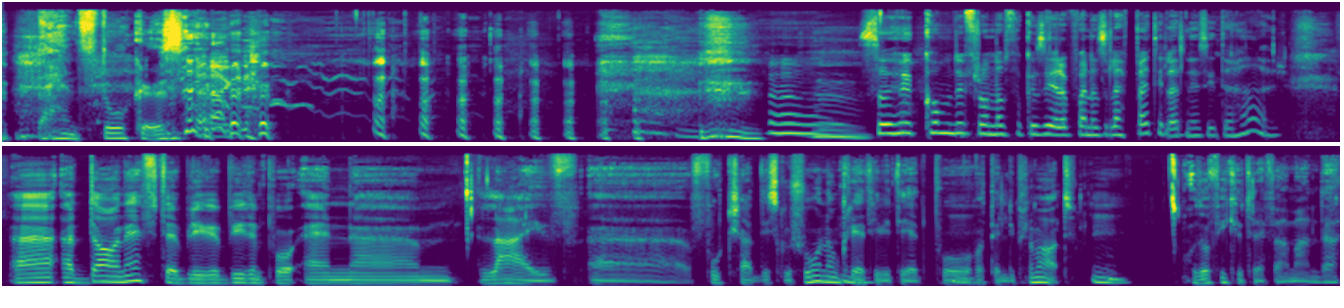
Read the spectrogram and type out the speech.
Bandstalkers! Så hur kom du från att fokusera på hennes läppar till att ni sitter här? Uh, att dagen efter blev jag bjuden på en um, live uh, fortsatt diskussion om kreativitet på Hotell Diplomat. Mm. Och då fick jag träffa Amanda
